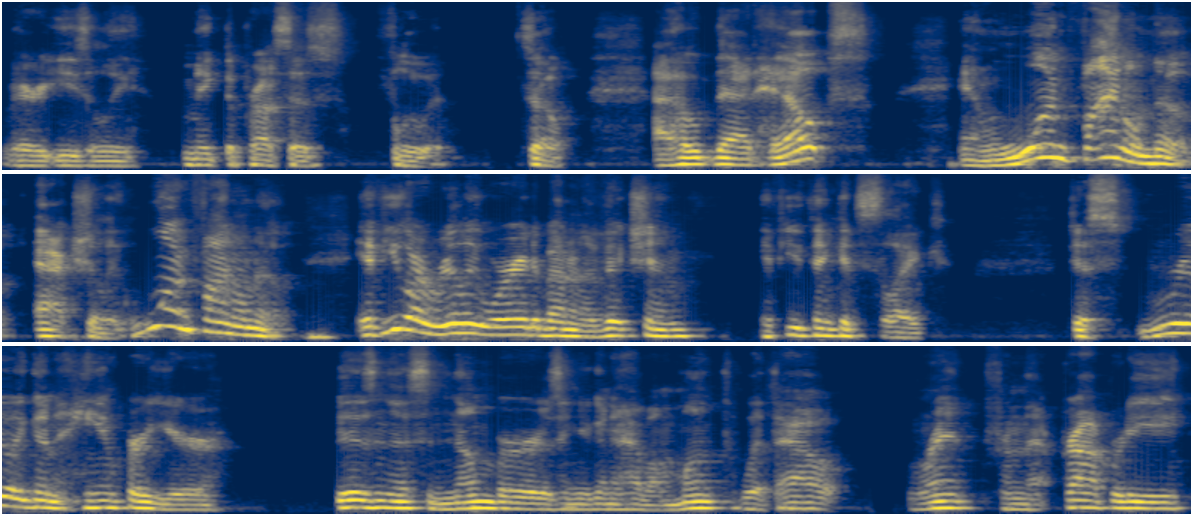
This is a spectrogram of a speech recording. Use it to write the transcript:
very easily, make the process fluid. So I hope that helps. And one final note, actually, one final note. If you are really worried about an eviction, if you think it's like just really going to hamper your business numbers and you're going to have a month without rent from that property,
